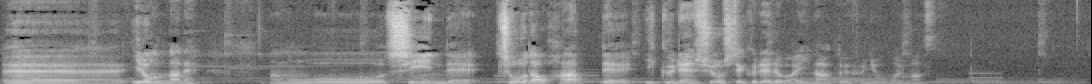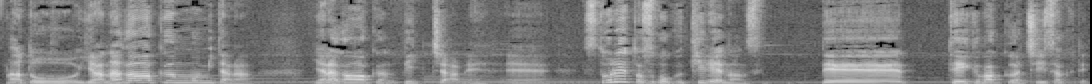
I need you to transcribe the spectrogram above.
えー、いろんなねあのー、シーンで長打を放っていく練習をしてくれればいいなというふうに思います。あと柳川君も見たら柳川君ピッチャーね、えー、ストレートすごく綺麗なんです。でテイクバックが小さくて。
